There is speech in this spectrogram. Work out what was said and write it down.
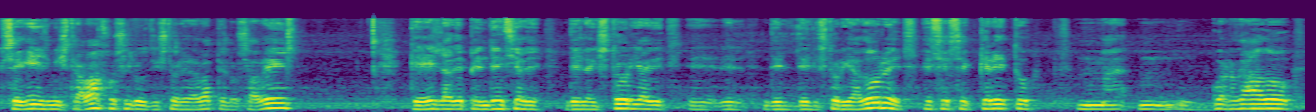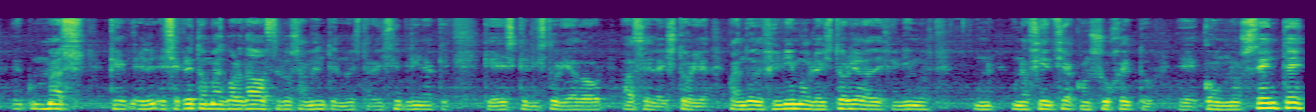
seguís mis trabajos y los de Historia de Debate lo sabéis, que es la dependencia de, la historia, eh, del historiador, eh, ese secreto mm, guardado, más el, secreto más guardado celosamente en nuestra disciplina, que, es que el historiador hace la historia. Cuando definimos la historia, la definimos una, ciencia con sujeto eh, cognoscente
